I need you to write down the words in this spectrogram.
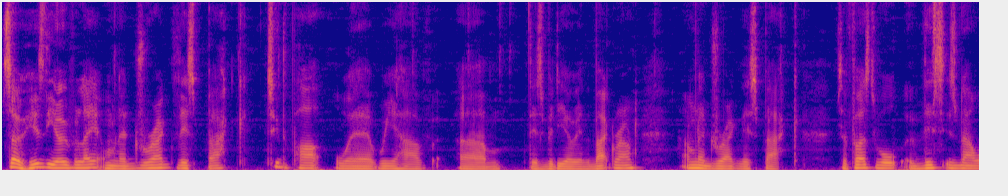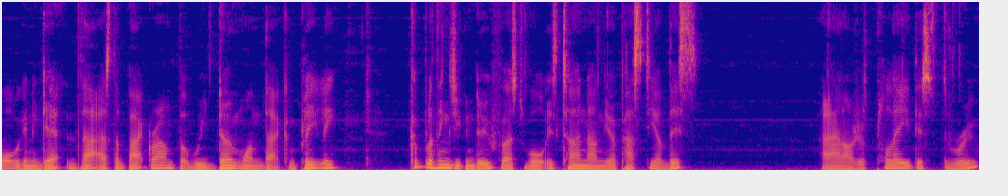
So here's the overlay. I'm going to drag this back to the part where we have um, this video in the background. I'm going to drag this back. So first of all, this is now what we're going to get, that as the background, but we don't want that completely. Couple of things you can do, first of all, is turn down the opacity of this. And I'll just play this through.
